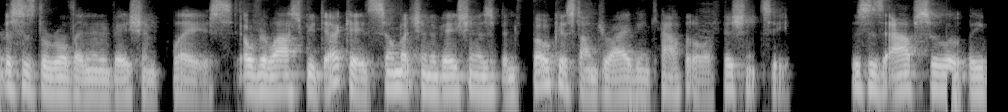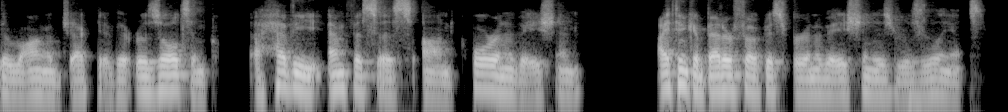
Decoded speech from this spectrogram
this is the role that innovation plays. Over the last few decades, so much innovation has been focused on driving capital efficiency. This is absolutely the wrong objective. It results in a heavy emphasis on core innovation. I think a better focus for innovation is resilience.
